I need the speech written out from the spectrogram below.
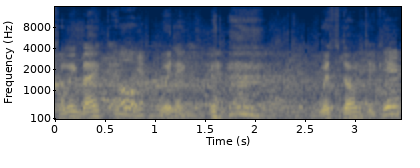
coming back and Oh. winning with Donkey Kong. Yeah,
